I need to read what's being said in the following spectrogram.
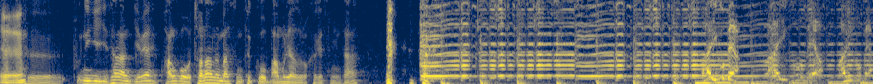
예. 그 분위기 이상한 김에 광고 전하는 말씀 듣고 마무리하도록 하겠습니다. 아이고 배야 아이고 배야 아이고 배야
